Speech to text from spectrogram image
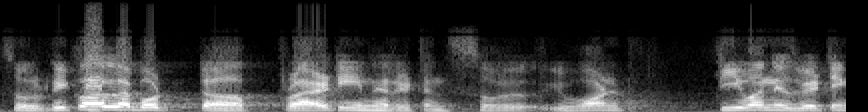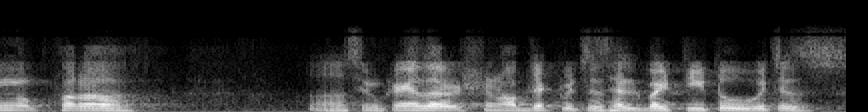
So recall about uh, priority inheritance. So you want T1 is waiting for a uh, synchronization object which is held by T2, which is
